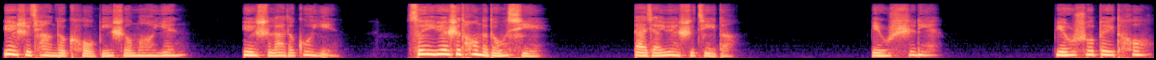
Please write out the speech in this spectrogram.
越是呛得口鼻舌冒烟，越是辣得过瘾，所以越是痛的东西，大家越是记得。比如失恋，比如说被偷，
